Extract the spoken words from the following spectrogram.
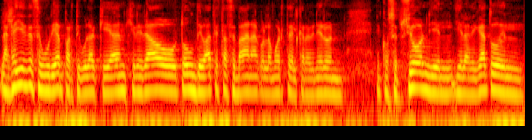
Las leyes de seguridad en particular que han generado todo un debate esta semana con la muerte del carabinero en, Concepción y el, alegato del,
